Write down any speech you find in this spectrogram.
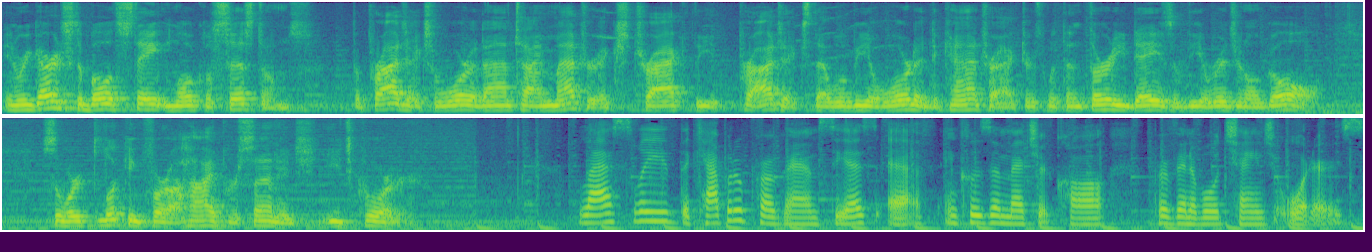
In regards to both state and local systems, the projects awarded on-time metrics track the projects that will be awarded to contractors within 30 days of the original goal. So we're looking for a high percentage each quarter. Lastly, the capital program CSF includes a metric called preventable change orders.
